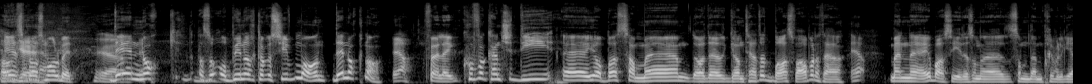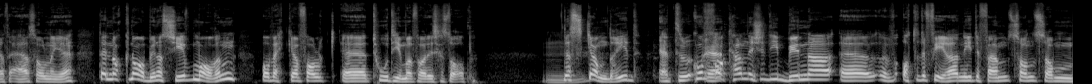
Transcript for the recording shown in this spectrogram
er Ok. spørsmålet mitt. Ja. Det er nok altså, Å begynne klokka syv på morgenen, det er nok nå. Ja. Føler jeg. Hvorfor kan ikke de eh, jobbe samme og Det er garantert et bra svar på dette, her Ja. Men jeg bare sier det som, eh, som den privilegerte assholen jeg er. Det er nok nå å begynne syv på morgenen og vekke folk eh, to timer før de skal stå opp. Det er skamdrit. Hvorfor jeg, kan ikke de begynne eh, åtte til fire, ni til fem, sånn som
